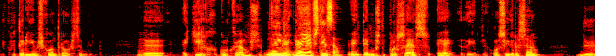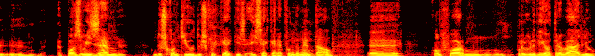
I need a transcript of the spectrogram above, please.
de que votaríamos contra o orçamento. Uhum. Uh, aquilo que colocamos. Nem, termos, nem abstenção. Em termos de processo, é digamos, a consideração de, uh, após o exame dos conteúdos, porque é que isso, isso é que era fundamental, uhum. conforme progredia o trabalho,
